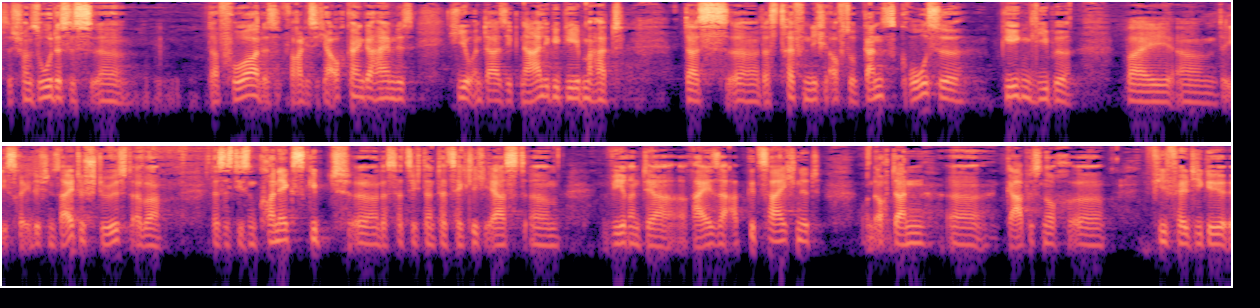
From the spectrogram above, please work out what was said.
Es ist schon so, dass es äh, davor, das verrate ich sicher auch kein Geheimnis, hier und da Signale gegeben hat, dass äh, das Treffen nicht auf so ganz große Gegenliebe bei äh, der israelischen Seite stößt, aber dass es diesen Konnex gibt, äh, das hat sich dann tatsächlich erst ähm, während der Reise abgezeichnet. Und auch dann äh, gab es noch äh, vielfältige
